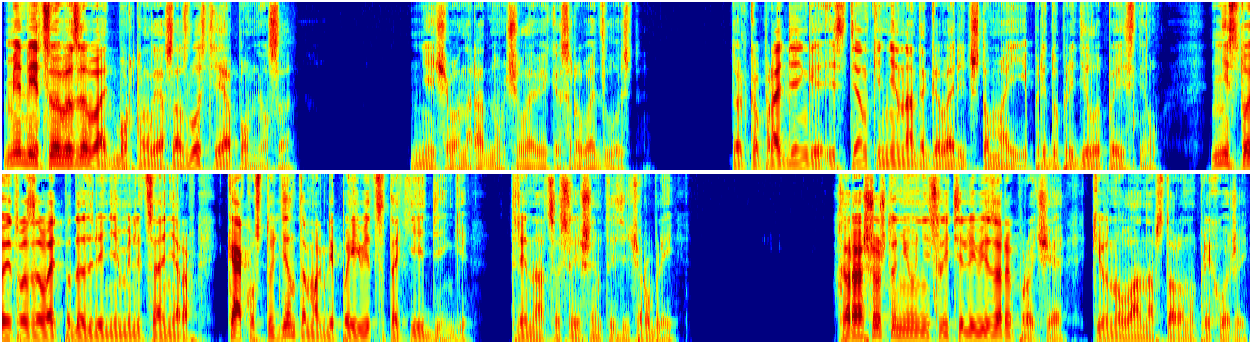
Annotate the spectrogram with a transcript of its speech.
«Милицию вызывать!» — буркнул я со злости и опомнился. Нечего на родном человеке срывать злость. Только про деньги и стенки не надо говорить, что мои, предупредил и пояснил. Не стоит вызывать подозрения милиционеров. Как у студента могли появиться такие деньги? Тринадцать с лишним тысяч рублей. Хорошо, что не унесли телевизор и прочее. — кивнула она в сторону прихожей.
